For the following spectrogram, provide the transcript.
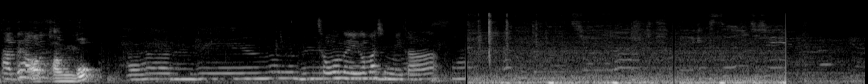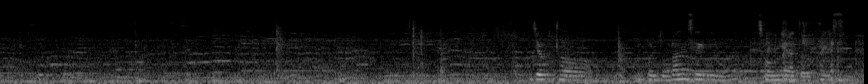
다들 아 광고? 저 오늘 이거 마십니다. 이제부터 이걸 노란색으로 정리하도록 하겠습니다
